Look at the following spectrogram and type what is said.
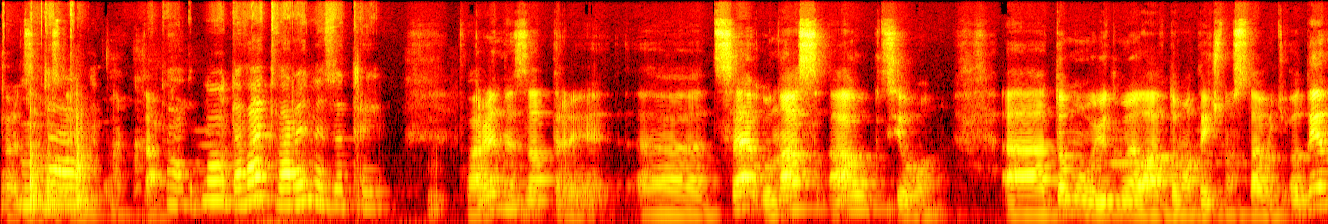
Перед цим? Так. так. так. Ну давай тварини за 3. Тварини за три. Е, Це у нас аукціон. Е, Тому Людмила автоматично ставить один.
